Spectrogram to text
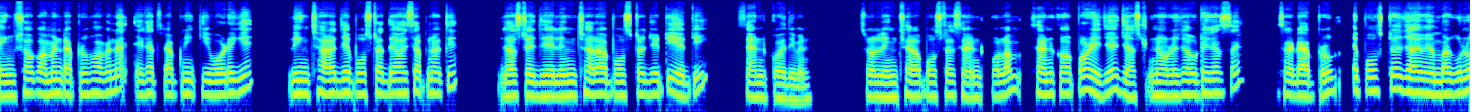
লিঙ্ক সহ কমেন্ট অ্যাপ্রুভ হবে না। এক্ষেত্রে আপনি কিবোর্ডে গিয়ে লিঙ্ক ছাড়া যে পোস্টার দেওয়া হয়েছে আপনাকে জাস্ট এই যে লিঙ্ক ছাড়া পোস্টার যেটি, এটি সেন্ড করে দিবেন। সো লিঙ্ক ছাড়া পোস্টার সেন্ড করলাম। সেন্ড করার পর এই যে জাস্ট নাও উঠে গেছে। সেটা অ্যাপ্রুভ। এই পোস্টে যে মেম্বারগুলো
